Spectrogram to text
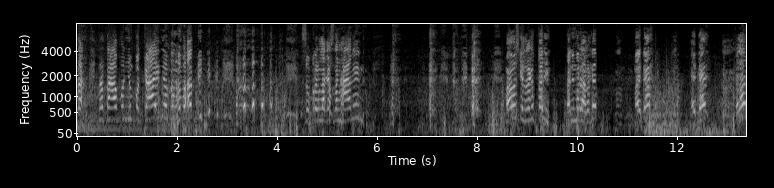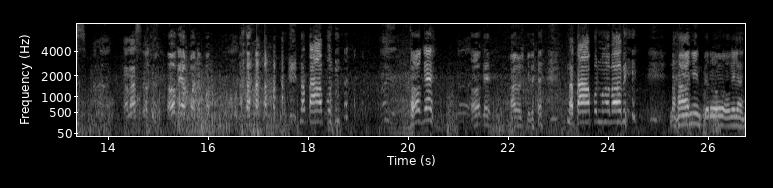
Na, natapon yung pagkain niya, mga bati. Sobrang lakas ng hangin. Vamos, kailan rakap tani? Tani mararagat? May ka? May ka? Kalas? Kalas? Okay, ampon, ampon. Natapon. okay. Okay. Vamos, kailan. Natapon mga bari. Nahangin, pero okay lang.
